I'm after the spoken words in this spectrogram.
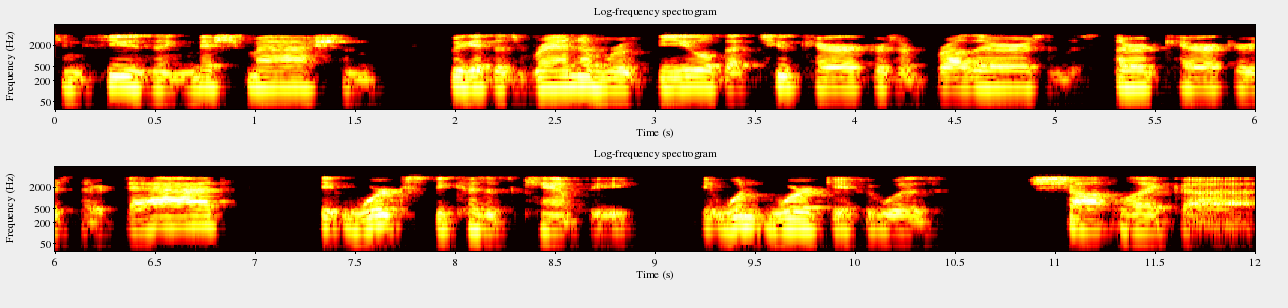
confusing mishmash and we get this random reveal that two characters are brothers and this third character is their dad. It works because it's campy. It wouldn't work if it was shot like a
